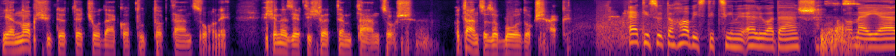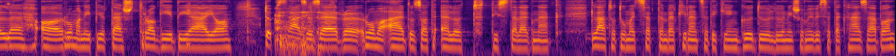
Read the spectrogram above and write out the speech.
ilyen napsütötte csodákat tudtak táncolni. És én ezért is lettem táncos. A tánc az a boldogság. Elkészült a Habiszti című előadás, amelyel a roma népírtás tragédiája több százezer roma áldozat előtt tisztelegnek. Látható majd szeptember 9-én Gödöllőn és a Művészetek Házában,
